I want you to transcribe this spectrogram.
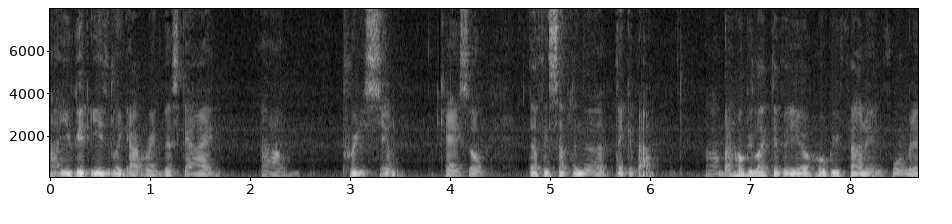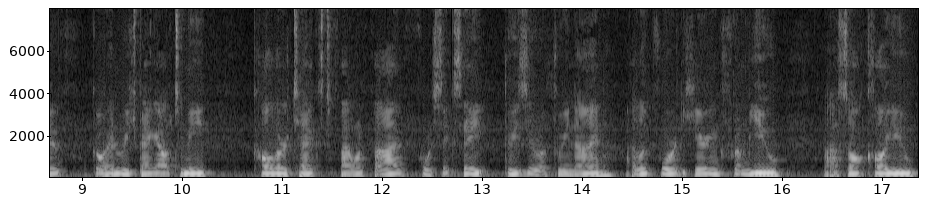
uh, you could easily outrank this guy uh, pretty soon. Okay, so definitely something to think about. Uh, but I hope you liked the video. Hope you found it informative. Go ahead and reach back out to me. Call or text 515-468-3039. I look forward to hearing from you. Uh, so I'll call you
